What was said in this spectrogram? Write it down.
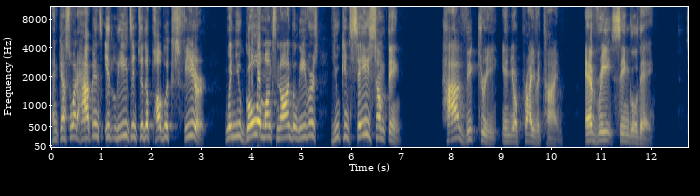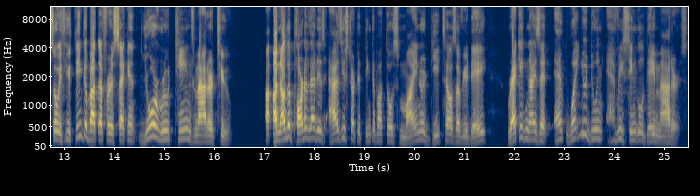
And guess what happens? It leads into the public sphere. When you go amongst non believers, you can say something. Have victory in your private time every single day. So if you think about that for a second, your routines matter too. Another part of that is as you start to think about those minor details of your day, recognize that ev- what you're doing every single day matters.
